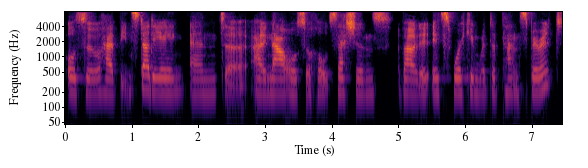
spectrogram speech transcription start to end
also have been studying and uh, i now also hold sessions about it it's working with the plant spirit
